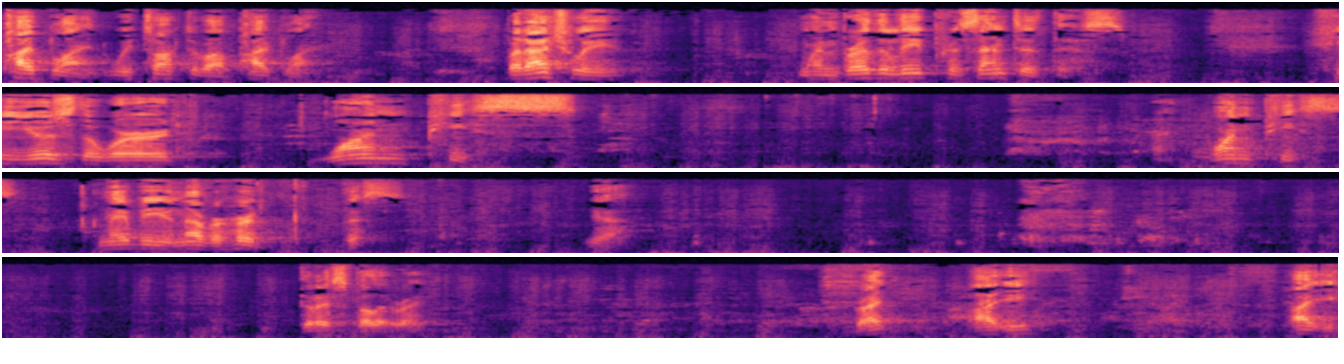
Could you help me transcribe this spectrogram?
Pipeline. We talked about pipeline, but actually, when Brother Lee presented this, he used the word one piece. One piece. Maybe you never heard this. Yeah. Did I spell it right? Right? I-E? I-E.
